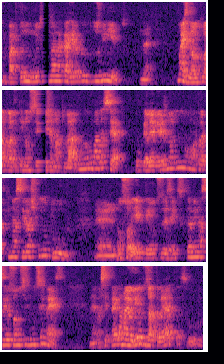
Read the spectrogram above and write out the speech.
impactando muito na, na carreira do, dos meninos. Né? Mas não que um atleta que não seja maturado não vá dar certo. O Pelé mesmo é um atleta que nasceu, acho que em outubro. É, não só ele, tem outros exemplos que também nasceram só no segundo semestre. Né? Mas você pega a maioria dos atletas, o,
